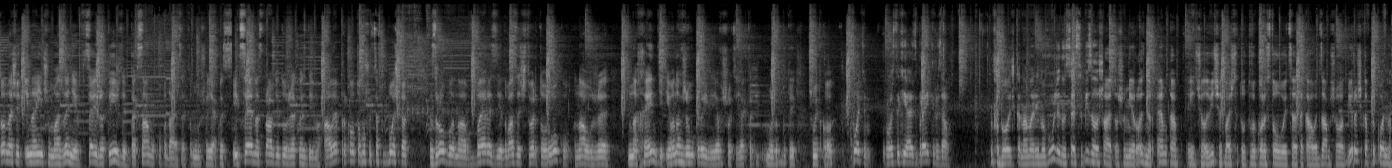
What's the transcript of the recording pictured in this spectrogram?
то значить і на іншому магазині в цей же тиждень так само попадається, тому що якось і це насправді дуже якось дивно. Але прикол в тому, що ця футболочка зроблена в березні 24-го року. Вона вже на хенді, і вона вже в Україні. Я в шоці, як так може бути швидко. Потім ось такий айсбрейкер взяв. Футболочка на Маріно Вулі, ну собі залишаю, тому що мій розмір М і чоловіче, бачите, тут використовується така от замшева бірочка прикольна.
